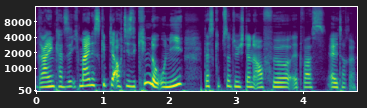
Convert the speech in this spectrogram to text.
rein kannst. Ich meine, es gibt ja auch diese Kinderuni. Das gibt es natürlich dann auch für etwas Ältere,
